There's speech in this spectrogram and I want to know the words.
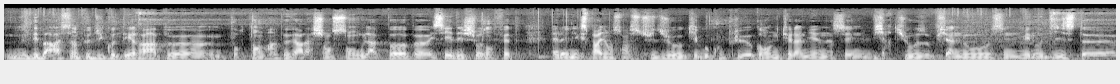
me débarrasser un peu du côté rap euh, pour tendre un peu vers la chanson ou la pop, euh, essayer des choses en fait. Elle a une expérience en studio qui est beaucoup plus grande que la mienne. C'est une virtuose au piano, c'est une mélodiste, euh,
